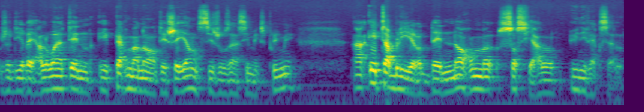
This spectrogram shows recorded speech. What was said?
je dirais, à lointaine et permanente échéance, si j'ose ainsi m'exprimer, à établir des normes sociales universelles.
